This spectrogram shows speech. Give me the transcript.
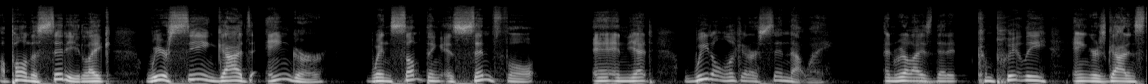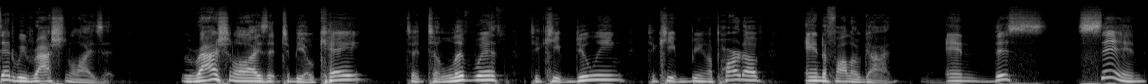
upon the city. Like we're seeing God's anger when something is sinful, and yet we don't look at our sin that way and realize that it completely angers God. Instead, we rationalize it. We rationalize it to be okay, to, to live with, to keep doing, to keep being a part of, and to follow God. And this sin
